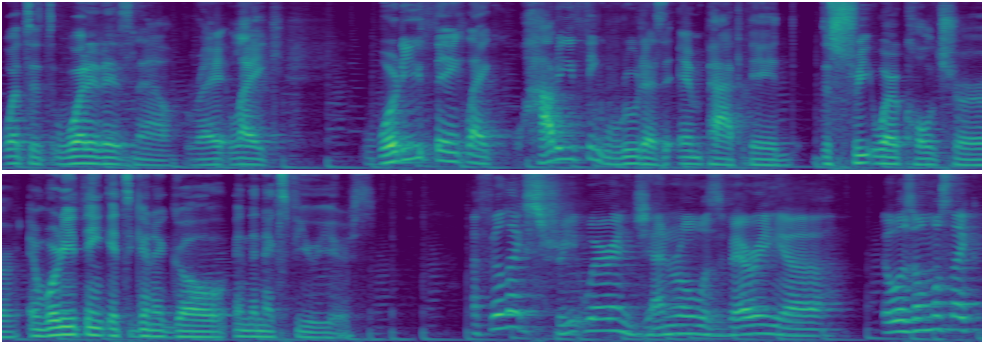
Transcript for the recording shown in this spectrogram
what's it what it is now, right? Like what do you think like how do you think Rhude has impacted the streetwear culture and where do you think it's gonna go in the next few years? I feel like streetwear in general was very uh it was almost like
